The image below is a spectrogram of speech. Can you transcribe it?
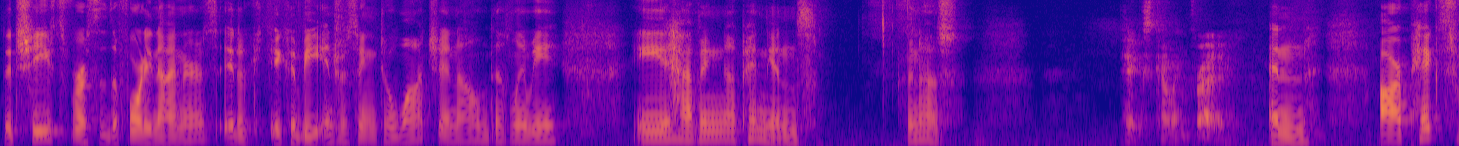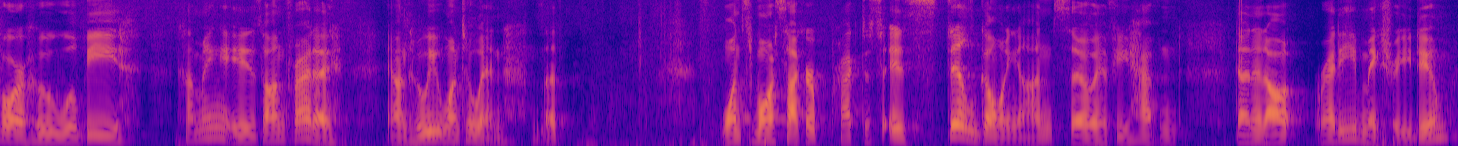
the Chiefs versus the 49ers. It it could be interesting to watch, and I'll definitely be having opinions. Who knows? Picks coming Friday. And our picks for who will be coming is on Friday on who we want to win. That, once more, soccer practice is still going on, so if you haven't done it already, make sure you do.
